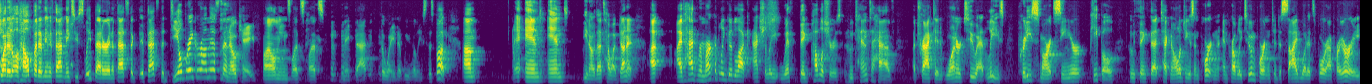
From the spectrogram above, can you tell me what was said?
what it'll help, but I mean, if that makes you sleep better, and if that's the if that's the deal breaker on this, then okay, by all means, let's let's make that the way that we release this book. Um, and and you know that's how I've done it. I, I've had remarkably good luck actually with big publishers who tend to have attracted one or two at least pretty smart senior people who think that technology is important and probably too important to decide what it's for a priori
